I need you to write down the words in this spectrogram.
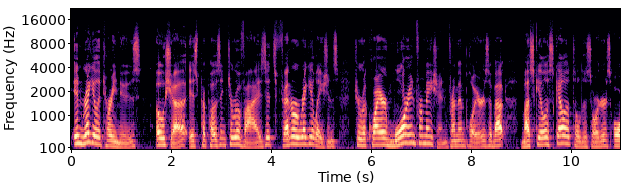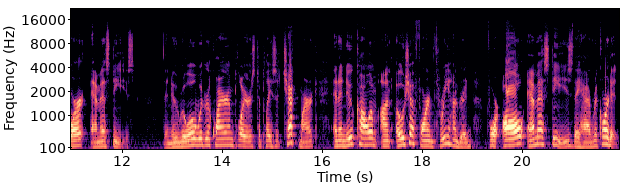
In regulatory news, OSHA is proposing to revise its federal regulations to require more information from employers about musculoskeletal disorders or MSDs. The new rule would require employers to place a check mark and a new column on OSHA Form 300 for all MSDs they have recorded.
